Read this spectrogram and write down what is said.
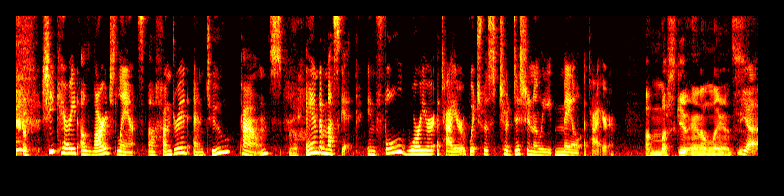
she carried a large lance, a hundred and two pounds, and a musket in full warrior attire, which was traditionally male attire. A musket and a lance. Yeah,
